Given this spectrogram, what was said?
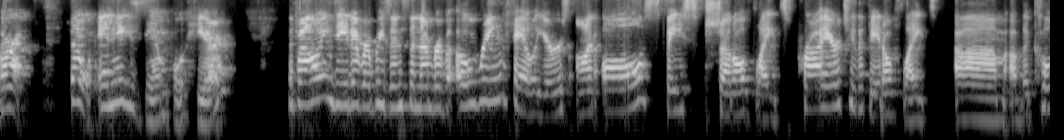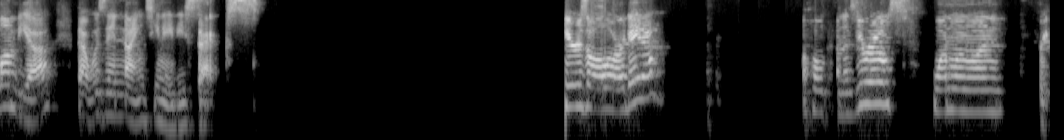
All right, so an example here. The following data represents the number of O-ring failures on all space shuttle flights prior to the fatal flight um, of the Columbia that was in 1986. Here's all our data. A whole ton of zeros, one, one, one, three.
